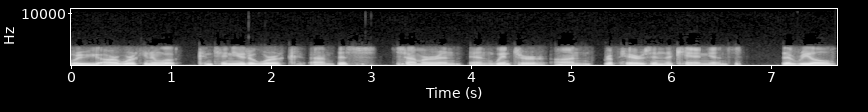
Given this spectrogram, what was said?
We are working and will continue to work um, this summer and, and winter on repairs in the canyons. The real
